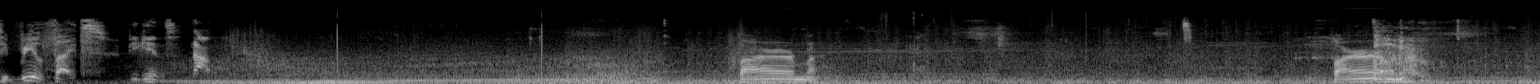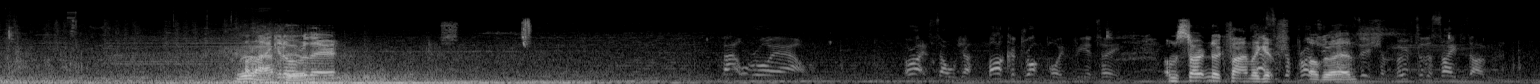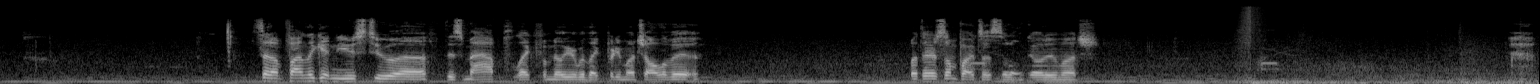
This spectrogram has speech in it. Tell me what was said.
The real fight begins now. Farm. Farm. I like it over there. Battle Royale. Alright, soldier. Mark a drop point for your team. I'm starting to finally get. Oh, go ahead. Move to the safe zone. Said I'm finally getting used to uh, this map, like familiar with like pretty much all of it. But there are some parts I still don't go to much.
